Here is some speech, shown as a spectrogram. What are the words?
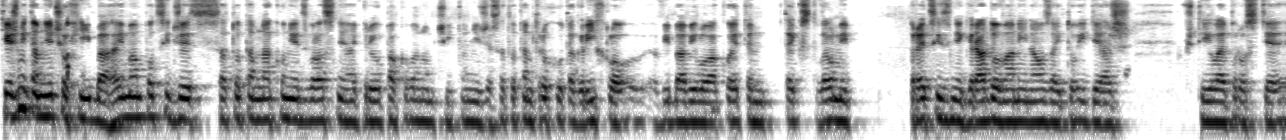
tiež mi tam niečo chýba. Hej, mám pocit, že sa to tam nakoniec vlastne aj pri opakovanom čítaní, že sa to tam trochu tak rýchlo vybavilo, ako je ten text veľmi precízne gradovaný, naozaj to ide až v štýle proste e,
